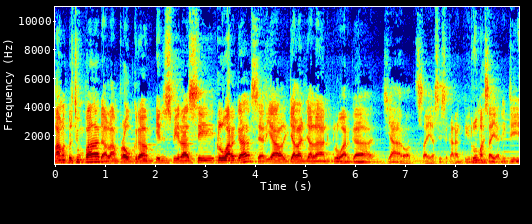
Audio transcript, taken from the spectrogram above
Selamat berjumpa dalam program Inspirasi Keluarga serial Jalan-Jalan Keluarga Jarot. Saya sih sekarang di rumah saya ini di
